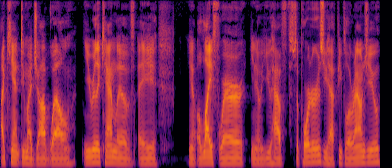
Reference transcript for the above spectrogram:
I can't do my job well. You really can live a you know a life where you know you have supporters you have people around you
